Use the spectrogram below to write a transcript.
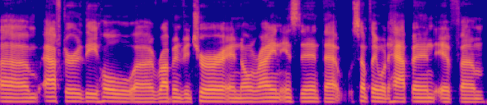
um, after the whole uh, Robin Ventura and Nolan Ryan incident. That something would happen if um,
